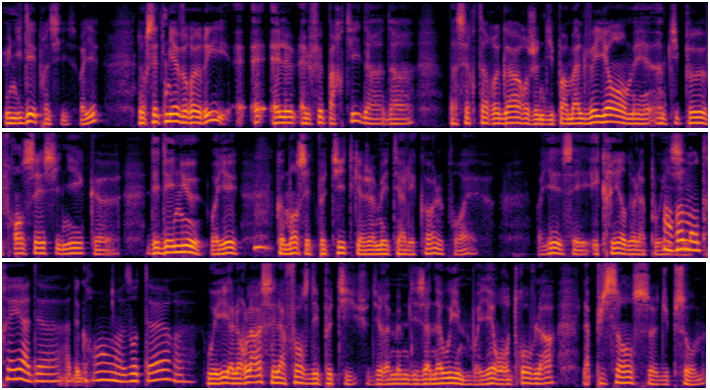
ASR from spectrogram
une idée précise, voyez Donc cette mièvrerie, elle, elle, fait partie d'un d'un certain regard, je ne dis pas malveillant, mais un petit peu français, cynique, euh, dédaigneux. Voyez mm. comment cette petite qui a jamais été à l'école pourrait voyez, c'est écrire de la poésie. En remontrer à de, à de grands auteurs. Oui, alors là, c'est la force des petits, je dirais même des anaouim. Vous voyez, on retrouve là la puissance du psaume.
